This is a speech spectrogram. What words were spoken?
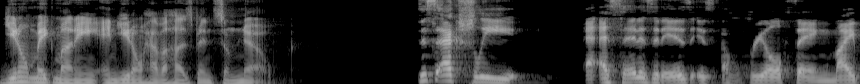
you don't make money and you don't have a husband, so no. this actually as sad as it is is a real thing. My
